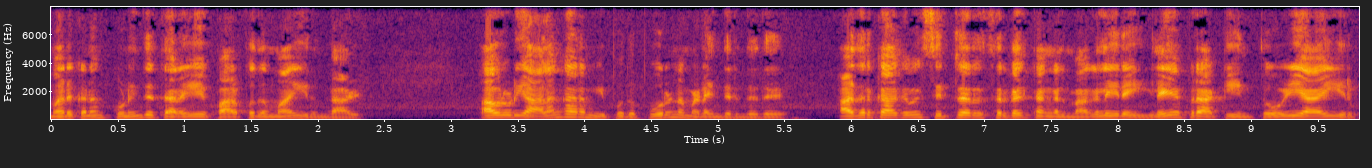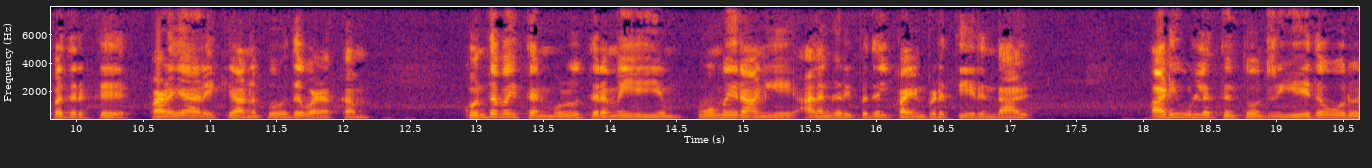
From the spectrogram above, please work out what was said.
மறுகணம் குனிந்து தரையை பார்ப்பதுமாய் இருந்தாள். அவளுடைய அலங்காரம் இப்போது பூரணமடைந்திருந்தது. அதற்காகவே சிற்றரசர்கள் தங்கள் மகளிரை இளைய பிராட்டியின் தோழியாய் இருப்பதற்கு பழையாறைக்கு அனுப்புவது வழக்கம். குந்தவை தன் முழு திறமையையும் ஊமை ராணியை அலங்கரிப்பதில் பயன்படுத்தியிருந்தாள். அடி உள்ளத்தில் தோன்றிய ஏதோ ஒரு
